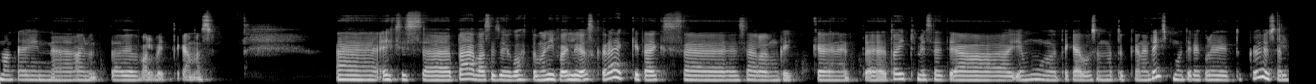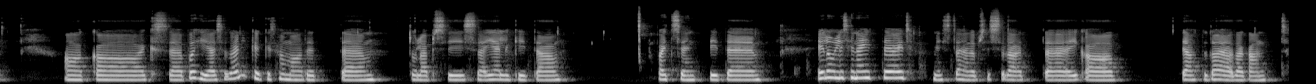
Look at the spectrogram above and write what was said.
ma käin äh, ainult öövalveid tegemas. Äh, ehk siis päevase töö kohta ma nii palju ei oska rääkida, eks seal on kõik need toitmised ja, ja muu tegevus on natukene teistmoodi reguleeritud kui öösel aga eks põhiasjad on ikkagi samad, et äh, tuleb siis jälgida patsientide elulisi näitajaid, mis tähendab siis seda, et äh, iga teatud aja tagant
